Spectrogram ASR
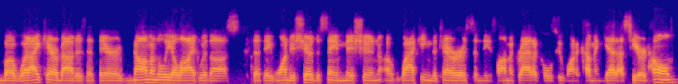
But what I care about is that they're nominally allied with us, that they want to share the same mission of whacking the terrorists and the Islamic radicals who want to come and get us here at home.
